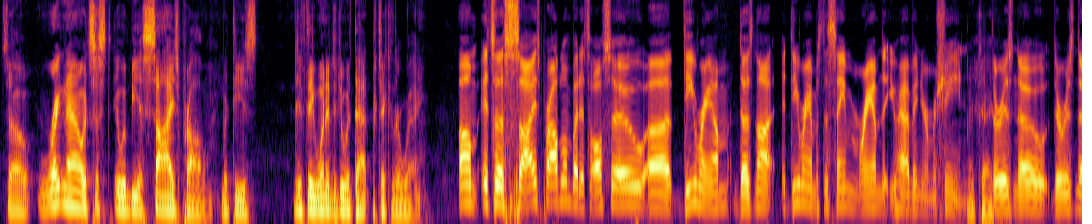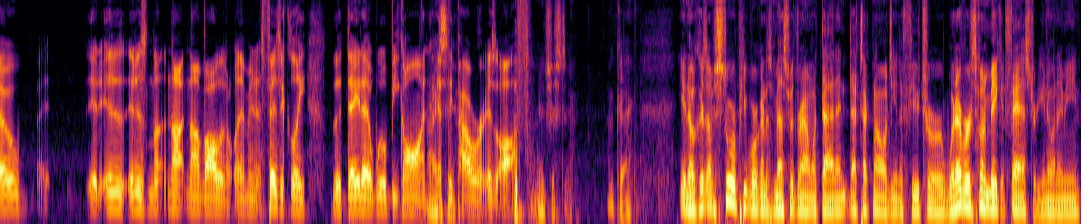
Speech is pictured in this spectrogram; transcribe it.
So right now, it's just it would be a size problem with these if they wanted to do it that particular way. Um, it's a size problem, but it's also uh, DRAM does not. DRAM is the same RAM that you have in your machine. Okay. There is no there is no it is it is not, not non-volatile. I mean, it's physically the data will be gone I if see. the power is off. Interesting. Okay. You know, because I'm sure people are going to mess with around with that and that technology in the future or whatever is going to make it faster. You know what I mean?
